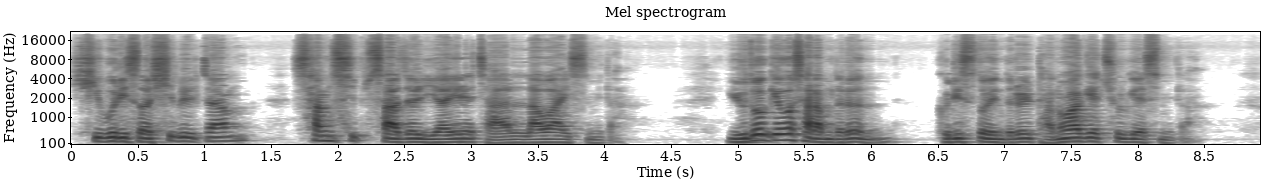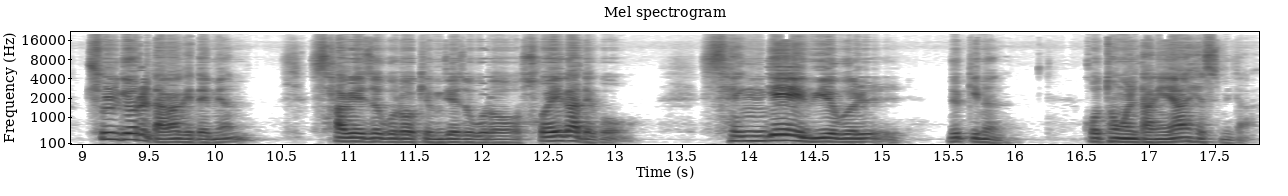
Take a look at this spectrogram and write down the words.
히브리서 11장 34절 이하에 잘 나와 있습니다. 유도교 사람들은 그리스도인들을 단호하게 출교했습니다. 출교를 당하게 되면 사회적으로 경제적으로 소외가 되고 생계의 위협을 느끼는 고통을 당해야 했습니다.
